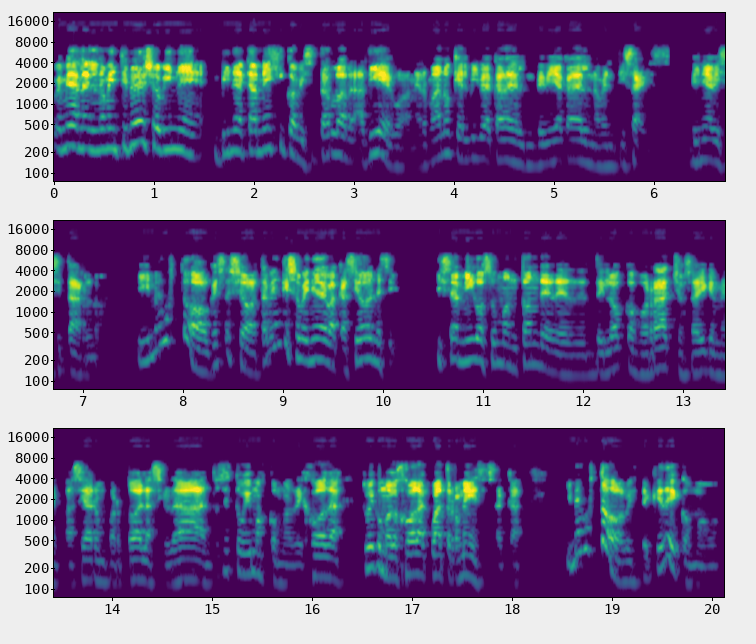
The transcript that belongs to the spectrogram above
mira, en el 99 yo vine, vine acá a México a visitarlo a, Diego, a mi hermano, que él vive acá del, vivía acá del 96. Vine a visitarlo. Y me gustó, qué sé yo. Está bien que yo venía de vacaciones y hice amigos un montón de, de, locos borrachos ahí que me pasearon por toda la ciudad. Entonces estuvimos como de joda, tuve como de joda cuatro meses acá. Y me gustó, ¿viste? Quedé como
